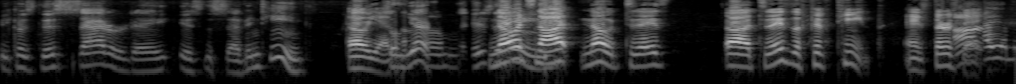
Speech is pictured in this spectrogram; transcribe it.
because this Saturday is the 17th. Oh yes. So yes, Um, it is no, it's not. No, today's uh today's the fifteenth and it's Thursday. I am.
